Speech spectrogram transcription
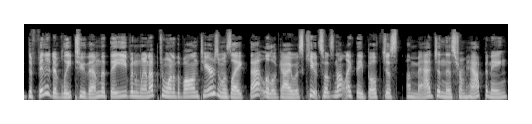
definitively to them that they even went up to one of the volunteers and was like, that little guy was cute. So it's not like they both just imagined this from happening.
